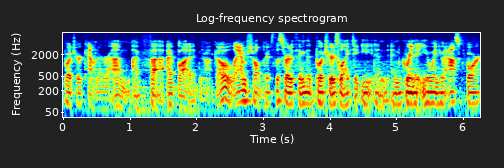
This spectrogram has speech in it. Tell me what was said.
butcher counter, um, I've uh, I've bought it, and they're like, oh, lamb shoulder. It's the sort of thing that butchers like to eat and, and grin at you when you ask for.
